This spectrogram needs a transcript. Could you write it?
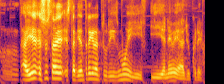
Mm, Ahí eso está- estaría entre Gran Turismo y, y NBA, yo creo.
